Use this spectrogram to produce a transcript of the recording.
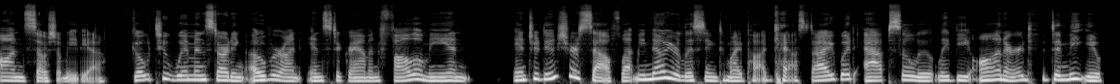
on social media. Go to women starting over on Instagram and follow me and introduce yourself. Let me know you're listening to my podcast. I would absolutely be honored to meet you.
